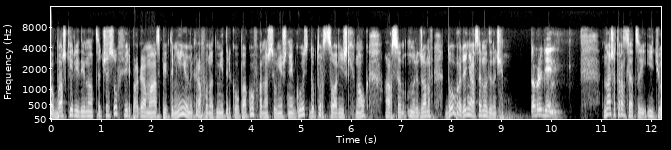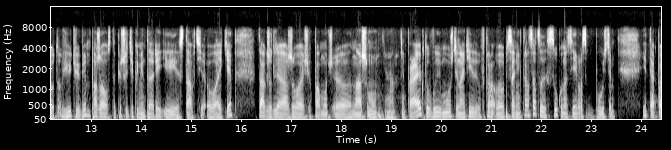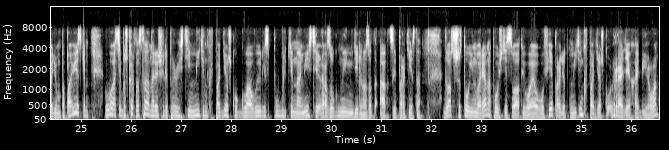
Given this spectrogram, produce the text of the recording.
В Башкирии 12 часов. В эфире программа «Аспекты мнения». У микрофона Дмитрий Колпаков, а наш сегодняшний гость, доктор социологических наук Арсен Нуриджанов. Добрый день, Арсен Владимирович. Добрый день. Наша трансляция идет в YouTube. Пожалуйста, пишите комментарии и ставьте лайки. Также для желающих помочь э, нашему э, проекту вы можете найти в, в описании к трансляции ссылку на сервис Boosty. Итак, пойдем по повестке. Власти Башкортостана решили провести митинг в поддержку главы республики на месте разогнанной неделю назад акции протеста. 26 января на площади Сват Юлаева в Уфе пройдет митинг в поддержку Радия Хабирова.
